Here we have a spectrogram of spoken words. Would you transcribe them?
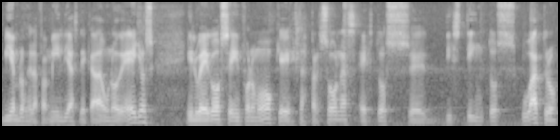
miembros de las familias de cada uno de ellos y luego se informó que estas personas, estos eh, distintos cuatro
